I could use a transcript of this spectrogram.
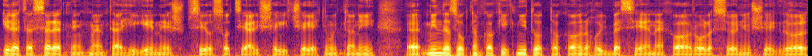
illetve szeretnénk mentálhigién és pszichoszociális segítséget nyújtani mindazoknak, akik nyitottak arra, hogy beszéljenek arról a szörnyűségről,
